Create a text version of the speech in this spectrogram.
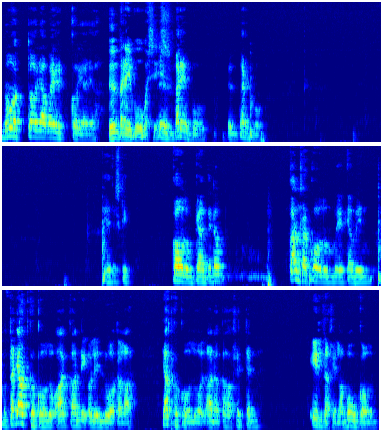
nuottoja ja verkkoja ja Ympäri vuosi siis. ympäri muu. Ympäri muu. Tietysti koulunkäynti, no kansakoulun minä kävin, mutta jatkokoulun aikaan niin olin nuotalla. Jatkokoulu oli ainakaan sitten iltasilla muun koulun.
